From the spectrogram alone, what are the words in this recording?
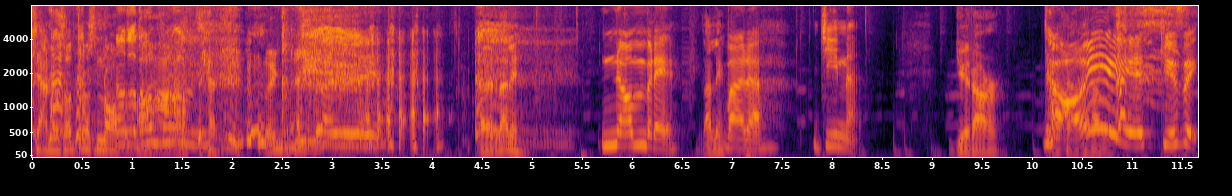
o sea, nosotros no. Nosotros Ah, Tranquila. A ver, dale. Nombre. Dale. Para. Gina. Gerard. Ay, excuse me.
